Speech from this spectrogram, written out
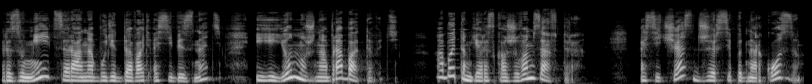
Разумеется, рана будет давать о себе знать, и ее нужно обрабатывать. Об этом я расскажу вам завтра. А сейчас Джерси под наркозом,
